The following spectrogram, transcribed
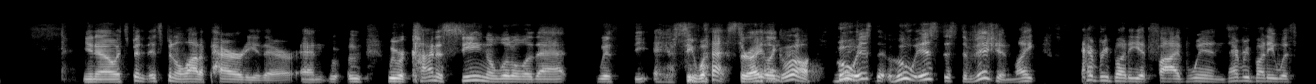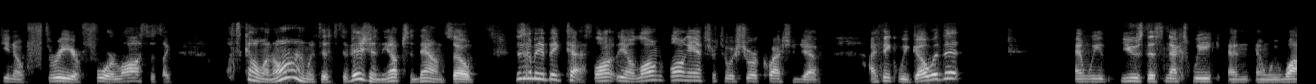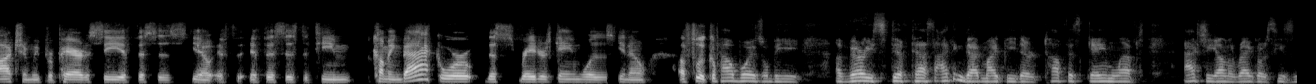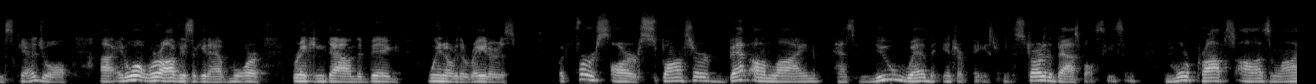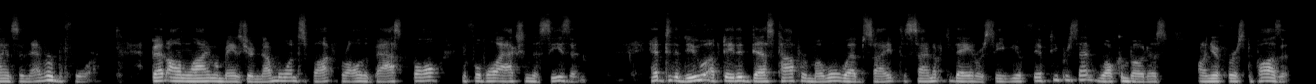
you know, it's been it's been a lot of parity there, and we, we were kind of seeing a little of that with the AFC West, right? Like, well, who is the who is this division? Like everybody at five wins, everybody with you know three or four losses. Like, what's going on with this division? The ups and downs. So this is gonna be a big test. Long, you know, long long answer to a short question, Jeff. I think we go with it and we use this next week and and we watch and we prepare to see if this is you know if if this is the team coming back or this Raiders game was you know a fluke. Cowboys will be a very stiff test. I think that might be their toughest game left actually on the regular season schedule. Uh, and what we're obviously going to have more breaking down the big win over the Raiders. But first, our sponsor, Bet Online, has a new web interface for the start of the basketball season and more props, odds, and lines than ever before. Bet Online remains your number one spot for all the basketball and football action this season. Head to the new updated desktop or mobile website to sign up today and receive your 50% welcome bonus on your first deposit.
